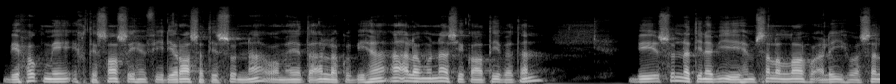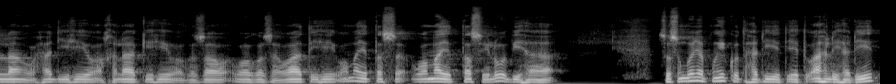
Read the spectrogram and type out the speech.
bihukmi ikhtisasihim fi dirasati sunnah wa ma yata'allaku biha a'lamun nasi qatibatan bi sunnati nabiyihim sallallahu alaihi wasallam wa hadihi wa akhlaqihi wa ghazawatihi wa ma yattasilu biha Sesungguhnya pengikut hadith yaitu ahli hadith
